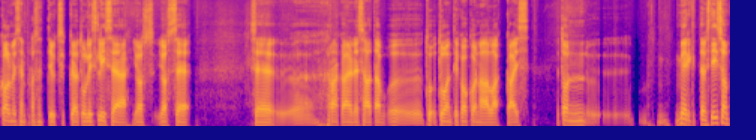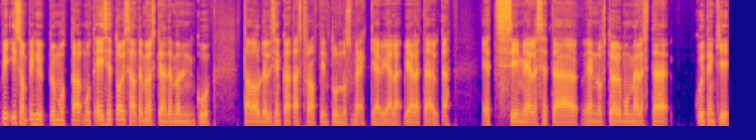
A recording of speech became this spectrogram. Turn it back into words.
kolmisen prosenttiyksikköä tulisi lisää, jos, jos se, se äh, raaka-aineiden saatav- tu, tuonti kokonaan lakkaisi että on äh, merkittävästi isompi, isompi hyppy, mutta, mutta ei se toisaalta myöskään tämmöinen niin kuin taloudellisen katastrofin tunnusmerkkiä vielä, vielä täytä. Et siinä mielessä tämä ennuste oli mun mielestä kuitenkin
